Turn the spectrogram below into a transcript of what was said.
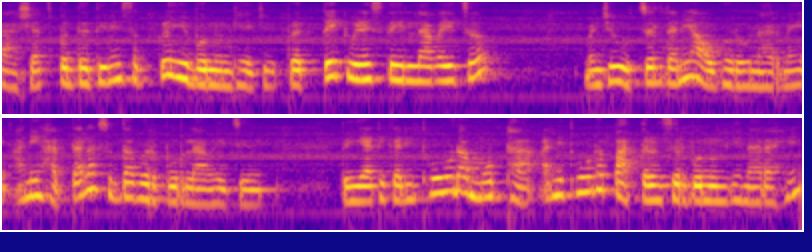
तर अशाच पद्धतीने सगळे हे बनवून घ्यायचे. प्रत्येक वेळेस तेल लावायचं म्हणजे उचलताना अवघड होणार नाही आणि हातालासुद्धा भरपूर लावायचे. तर या ठिकाणी थोडा मोठा आणि थोडा पातळसर बनवून घेणार आहे.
